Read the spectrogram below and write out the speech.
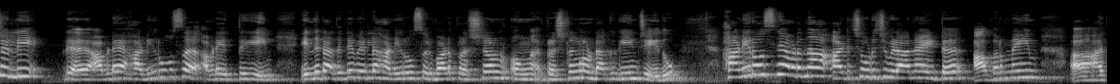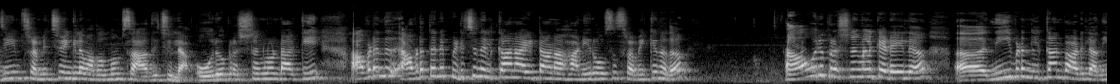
ചൊല്ലി അവിടെ ഹണി റോസ് അവിടെ എത്തുകയും എന്നിട്ട് അതിന്റെ പേരിൽ ഹണി റോസ് ഒരുപാട് പ്രശ്നങ്ങൾ പ്രശ്നങ്ങൾ ഉണ്ടാക്കുകയും ചെയ്തു. ഹണി റോസിനെ അവിടുന്ന് അടിച്ചോടിച്ചു വിടാനായിട്ട് അപർണയും അജയും ശ്രമിച്ചുവെങ്കിലും അതൊന്നും സാധിച്ചില്ല. ഓരോ പ്രശ്നങ്ങളുണ്ടാക്കി അവിടെ അവിടെ തന്നെ പിടിച്ചു നിൽക്കാനായിട്ടാണ് ഹണി റോസ് ശ്രമിക്കുന്നത്. ആ ഒരു പ്രശ്നങ്ങൾക്കിടയിൽ നീ ഇവിടെ നിൽക്കാൻ പാടില്ല. നീ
